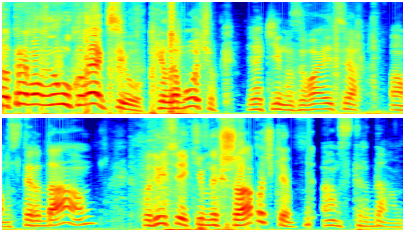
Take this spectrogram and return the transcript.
Отримали нову колекцію килимочок, який називається Амстердам. Подивіться, які в них шапочки. Амстердам.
